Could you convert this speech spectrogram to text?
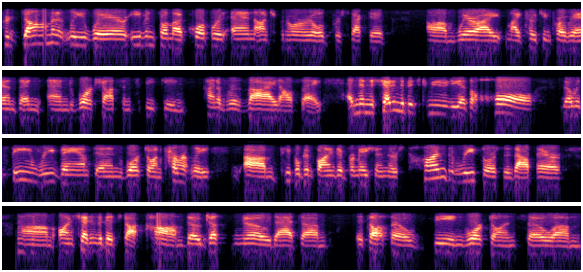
predominantly where, even from a corporate and entrepreneurial perspective, um, where I my coaching programs and and workshops and speaking kind of reside. I'll say, and then the shedding the bitch community as a whole, though it's being revamped and worked on currently. Um, people can find information. There's tons of resources out there um, on sheddingthebitch.com. Though just know that um, it's also being worked on. So um,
